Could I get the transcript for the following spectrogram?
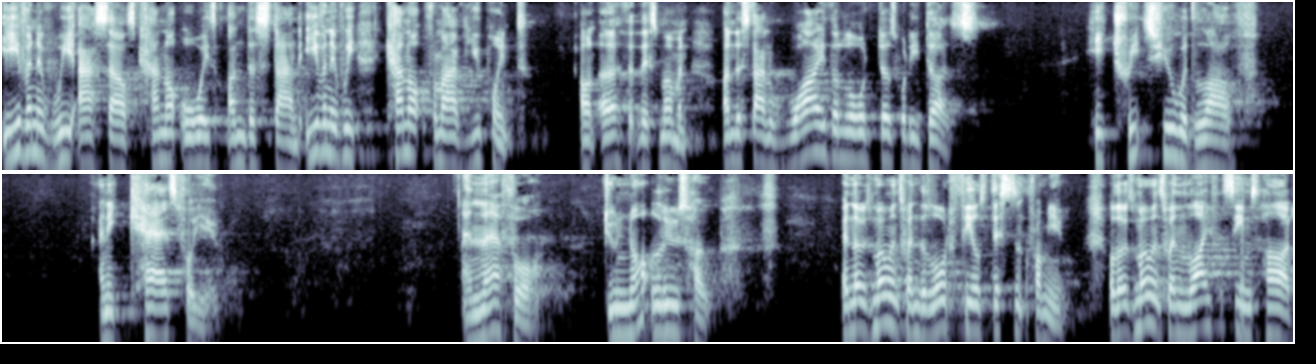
even if we ourselves cannot always understand, even if we cannot, from our viewpoint on earth at this moment, understand why the Lord does what he does, he treats you with love and he cares for you. And therefore, do not lose hope. In those moments when the Lord feels distant from you, or those moments when life seems hard,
